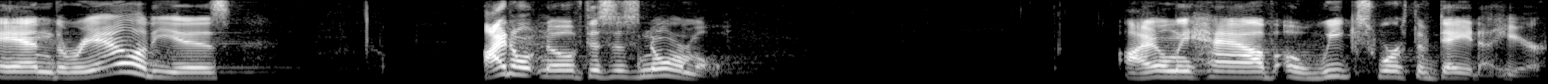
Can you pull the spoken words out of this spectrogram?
And the reality is, I don't know if this is normal. I only have a week's worth of data here.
